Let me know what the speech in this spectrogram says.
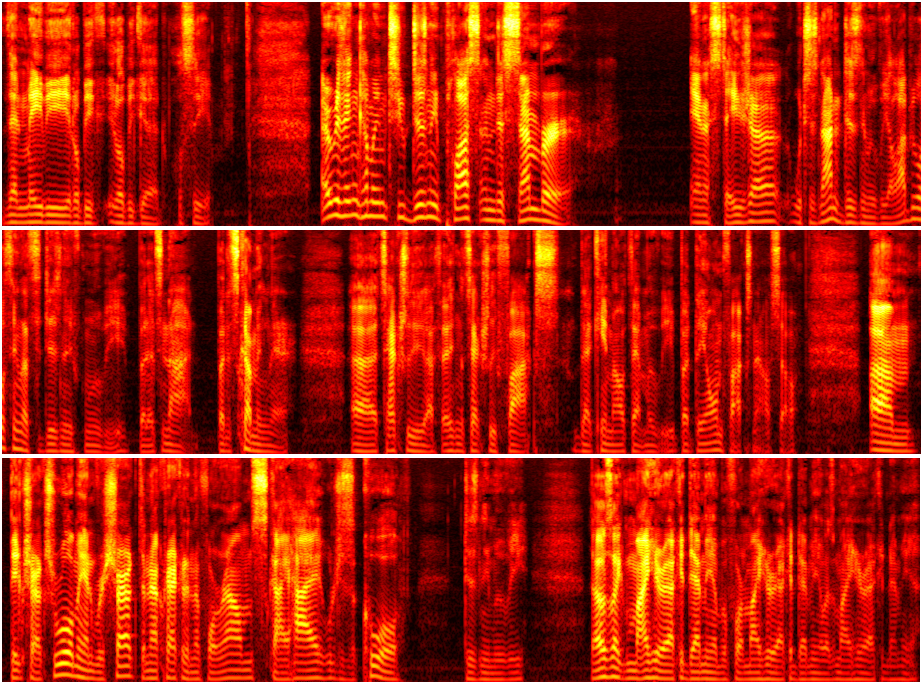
then maybe it'll be it'll be good. We'll see. Everything coming to Disney Plus in December. Anastasia, which is not a Disney movie. A lot of people think that's a Disney movie, but it's not. But it's coming there. Uh, it's actually I think it's actually Fox that came out with that movie, but they own Fox now. So, um, Big Sharks Rule, Man vs Shark, The Nutcracker in the Four Realms, Sky High, which is a cool Disney movie. That was like My Hero Academia before My Hero Academia was My Hero Academia.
